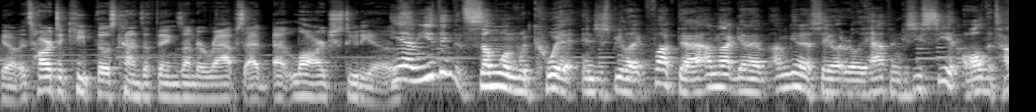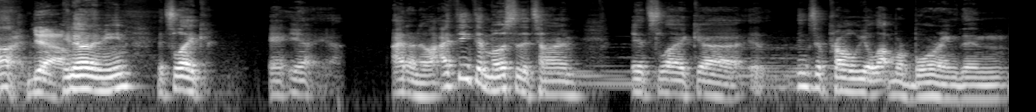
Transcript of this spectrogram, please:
you know, it's hard to keep those kinds of things under wraps at, at large studios. Yeah, I mean, you think that someone would quit and just be like, "Fuck that! I'm not gonna. I'm gonna say what really happened," because you see it all the time. Yeah, you know what I mean? It's like, eh, yeah, yeah. I don't know. I think that most of the time, it's like uh, things are probably a lot more boring than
